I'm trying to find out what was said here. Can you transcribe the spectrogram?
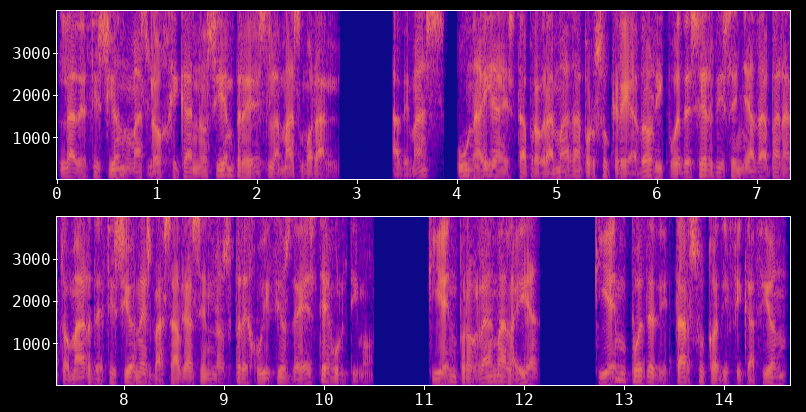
La decisión más lógica no siempre es la más moral. Además, una IA está programada por su creador y puede ser diseñada para tomar decisiones basadas en los prejuicios de este último. ¿Quién programa la IA? ¿Quién puede dictar su codificación?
